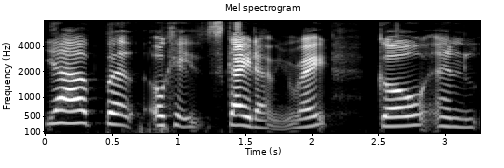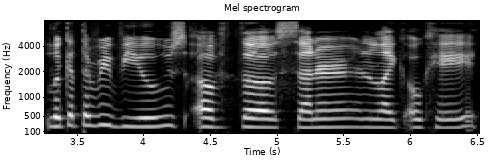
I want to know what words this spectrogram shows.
Yeah, but okay, skydiving, right? Go and look at the reviews of the center and like, okay,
